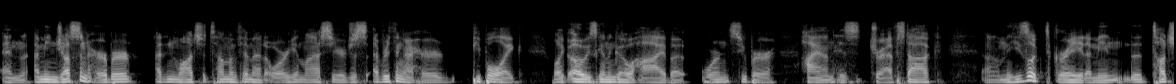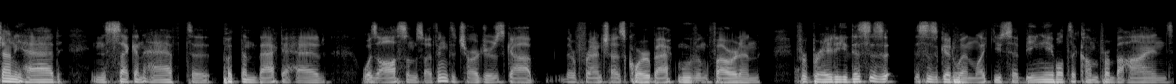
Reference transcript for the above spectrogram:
And i mean justin herbert i didn't watch a ton of him at oregon last year. Just everything i heard people like like oh he's going to go high but weren't super high on his draft stock. Um, he's looked great. I mean, the touchdown he had in the second half to put them back ahead was awesome. So I think the Chargers got their franchise quarterback moving forward. And for Brady, this is this is a good win, like you said, being able to come from behind,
